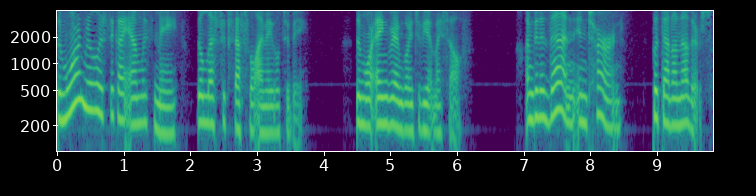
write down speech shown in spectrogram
The more unrealistic I am with me, the less successful I'm able to be. The more angry I'm going to be at myself. I'm going to then, in turn, put that on others.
